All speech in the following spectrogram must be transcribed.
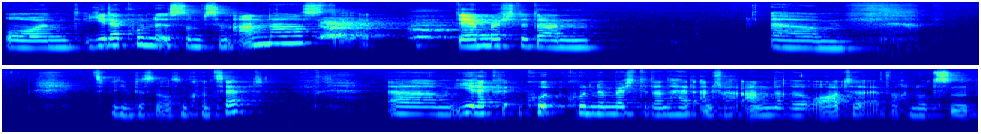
Und jeder Kunde ist so ein bisschen anders. Der möchte dann, ähm, jetzt bin ich ein bisschen aus dem Konzept, ähm, jeder Kunde möchte dann halt einfach andere Orte einfach nutzen.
